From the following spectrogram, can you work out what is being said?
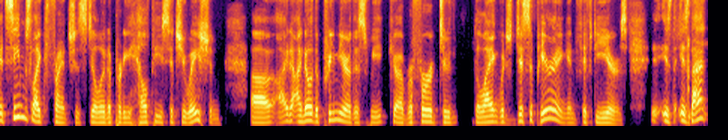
it seems like French is still in a pretty healthy situation. Uh, I, I, know the premier this week uh, referred to the language disappearing in 50 years. Is is that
